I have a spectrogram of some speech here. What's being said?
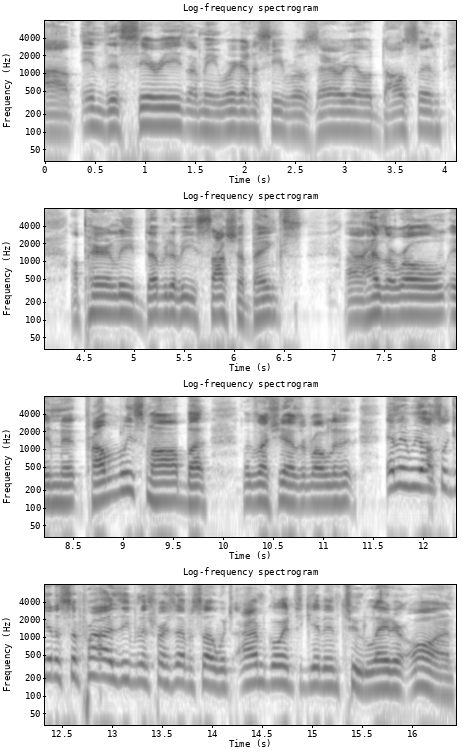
um, in this series. I mean, we're going to see Rosario Dawson. Apparently, WWE Sasha Banks uh, has a role in it, probably small, but looks like she has a role in it. And then we also get a surprise, even this first episode, which I'm going to get into later on.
